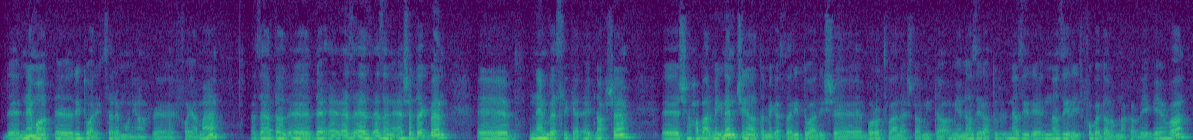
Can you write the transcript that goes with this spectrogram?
de nem a rituális ceremónia folyamán. Ezáltal, de ez, ez, ezen esetekben nem veszlik el egy nap sem, és ha bár még nem csinálta meg ezt a rituális borotválást, amit a, ami a naziri, naziri fogadalomnak a végén van,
